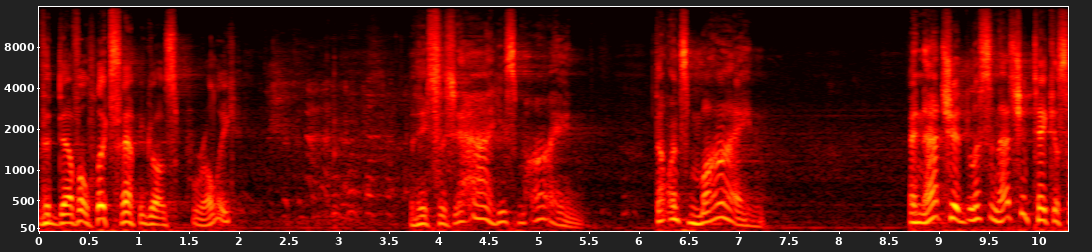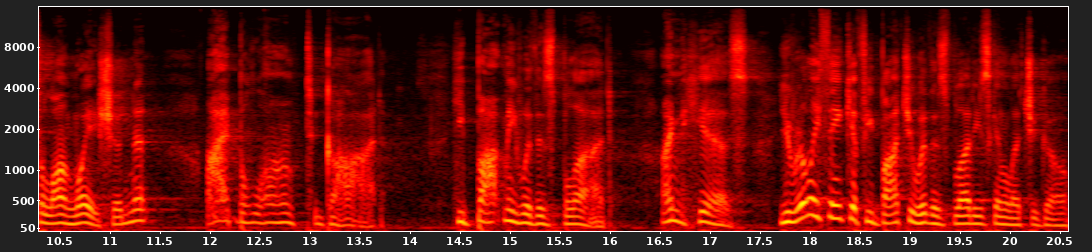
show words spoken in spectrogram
The devil looks at me and goes, Really? And he says, Yeah, He's mine. That one's mine. And that should, listen, that should take us a long way, shouldn't it? I belong to God. He bought me with his blood. I'm his. You really think if he bought you with his blood, he's going to let you go?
